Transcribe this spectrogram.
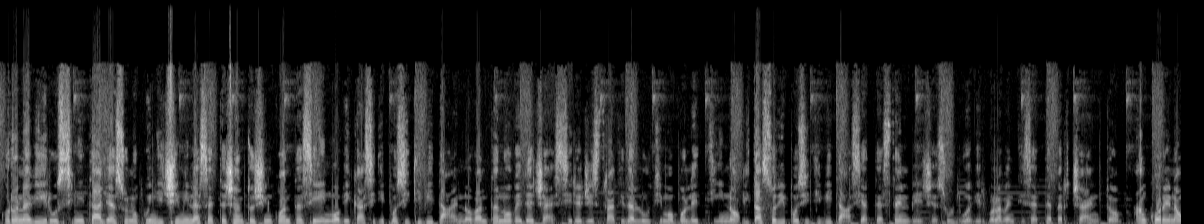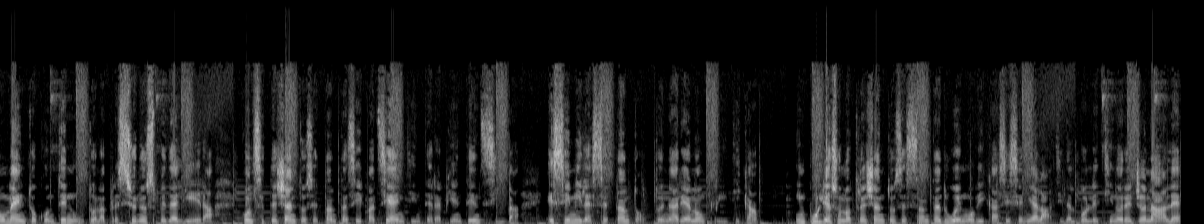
Coronavirus in Italia sono 15.756 nuovi casi di positività e 99 decessi registrati dall'ultimo bollettino. Il tasso di positività si attesta invece sul 2,27%. Ancora in aumento contenuto la pressione ospedaliera con 776 pazienti in terapia intensiva e 6.078 in area non critica. In Puglia sono 362 nuovi casi segnalati dal bollettino regionale,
